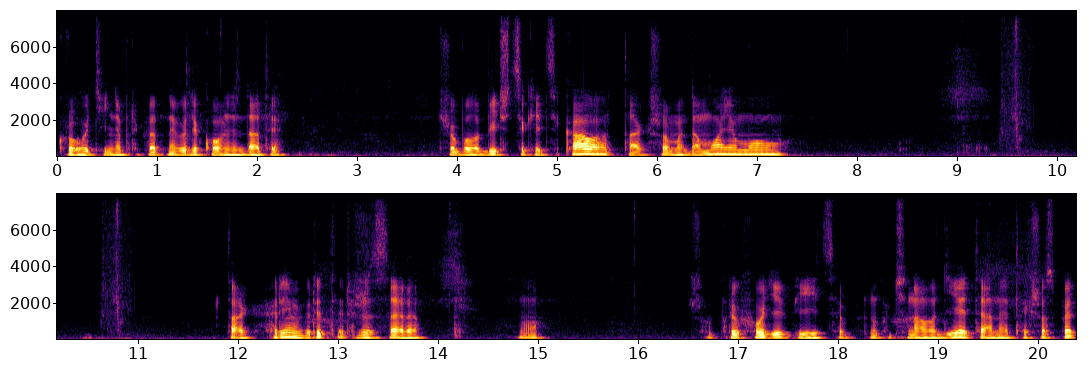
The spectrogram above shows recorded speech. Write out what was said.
круготі, наприклад, невиліковність дати. Щоб було більш таки цікаво. Так, що ми дамо йому? Так, грім від режисера. Ну, щоб при вході в бій це починало діяти, а не так, що спе...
